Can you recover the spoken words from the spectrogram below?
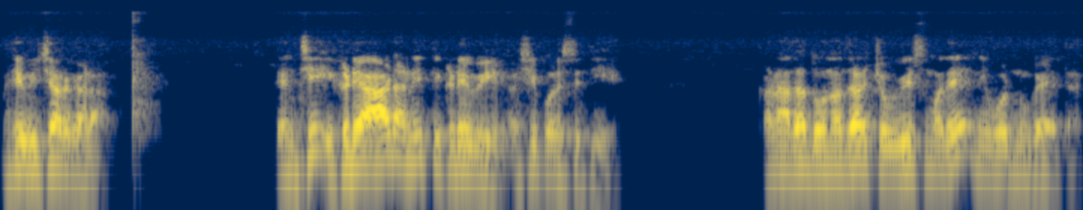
म्हणजे विचार करा. त्यांची इकडे आड आणि तिकडे वीर अशी परिस्थिती आहे. कारण आता दोन हजार चोवीसमध्ये निवडणुका येतात.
